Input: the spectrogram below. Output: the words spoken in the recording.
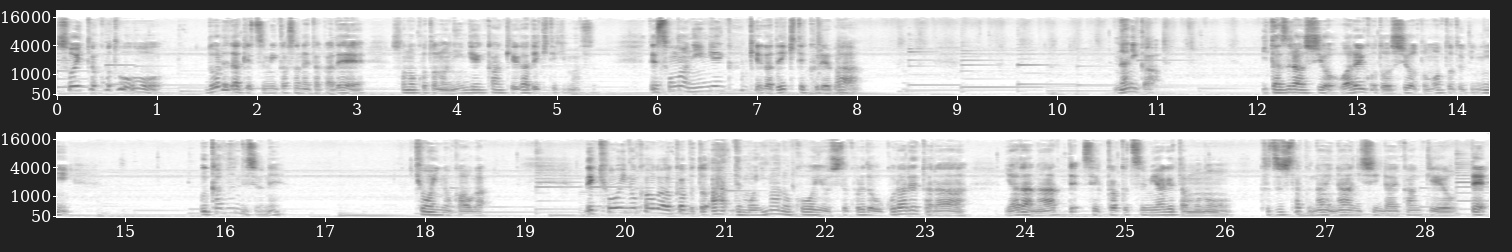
そういったことをどれだけ積み重ねたかでその子との人間関係ができてきます。でその人間関係ができてくれば何かいたずらをしよう悪いことをしようと思った時に浮かぶんですよね。教員の顔が。で教員の顔が浮かぶとあでも今の行為をしてこれで怒られたら嫌だなってせっかく積み上げたものを崩したくないなに信頼関係をって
